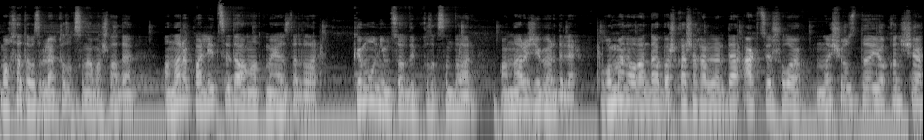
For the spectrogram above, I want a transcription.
Максатыбыз белән кызыксына башлады. Аннары полициядә аңлатма яздырдылар. Кем ул Немцов дип кызыксындылар. Аннары җибәрделәр. Гомумән алганда башка шәһәрләрдә акция шулай ук тыныч узды,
